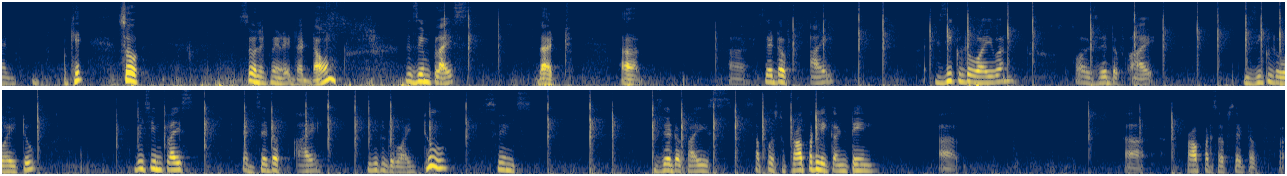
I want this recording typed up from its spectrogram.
and okay. So so let me write that down. This implies that uh, uh, z of i is equal to y1 or z of i is equal to y2 which implies that z of i is equal to y2 since z of i is supposed to properly contain uh, uh, proper subset of uh,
